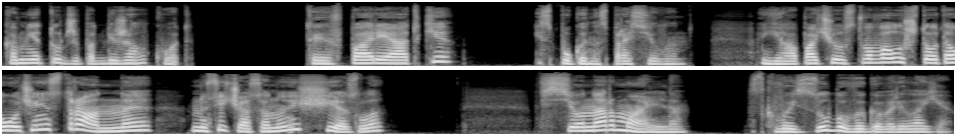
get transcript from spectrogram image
Ко мне тут же подбежал кот. «Ты в порядке?» — испуганно спросил он. «Я почувствовал что-то очень странное, но сейчас оно исчезло». Все нормально», — сквозь зубы выговорила я.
